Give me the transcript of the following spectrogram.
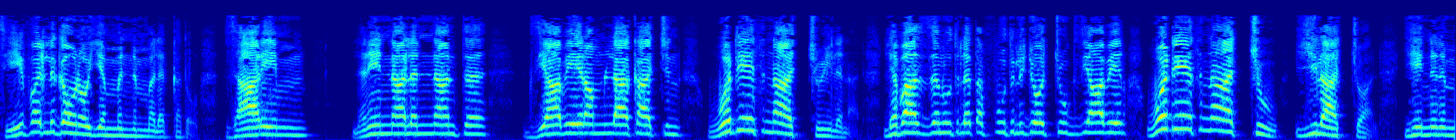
ሲፈልገው ነው የምንመለከተው። ዛሬም ለእኔና ለእናንተ እግዚአብሔር አምላካችን ወዴት ናችሁ ይለናል። ለባዘኑት ለጠፉት ልጆቹ እግዚአብሔር ወዴት ናችሁ ይላቸዋል። ይህንንም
